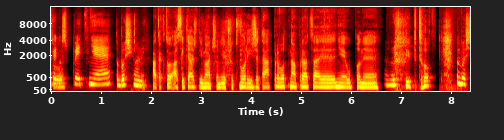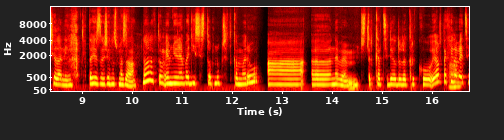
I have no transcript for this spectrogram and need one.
času- jako zpětně, to bylo šílený. A tak to asi každý má, čo niečo tvorí, že tá prvotná práca je nie je úplne tip-top. To bylo šílený. Takže jsem všechno smazala. No ale k tomu, mě nevadí si stoupnout před kameru a uh, nevím, strkat si dildo do krku, jo, v takovéhle věci.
